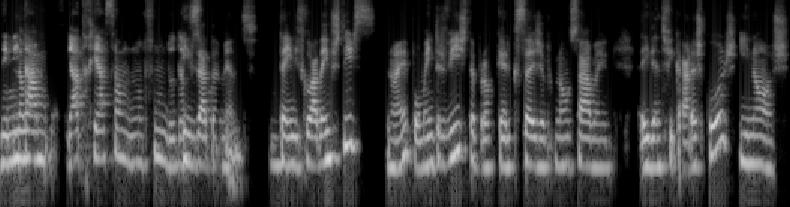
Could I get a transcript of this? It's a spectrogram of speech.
Limitar não há... a capacidade de reação, no fundo. Da Exatamente. Pessoa. Uhum. Têm dificuldade em investir-se, não é? Para uma entrevista, para o que quer que seja, porque não sabem identificar as cores e nós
